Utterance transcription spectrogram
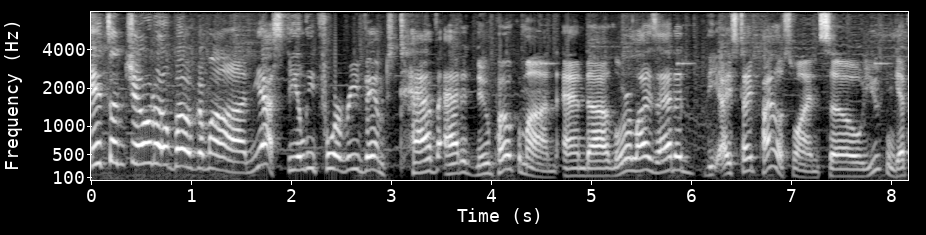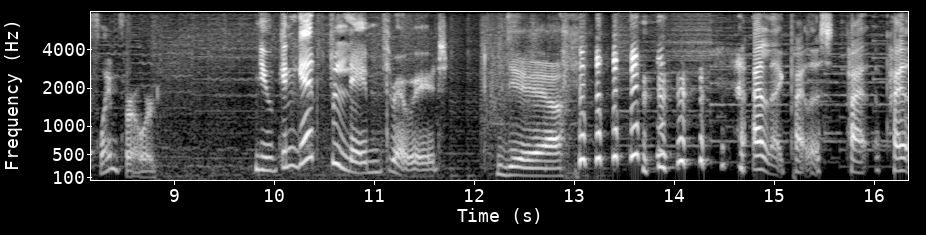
It's a Johto Pokemon! Yes, the Elite Four revamped have added new Pokemon, and uh, Lorelei's added the Ice type Piloswine, so you can get Flamethrowered. You can get Flamethrowered. Yeah, I like Pylos. Py- Py-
